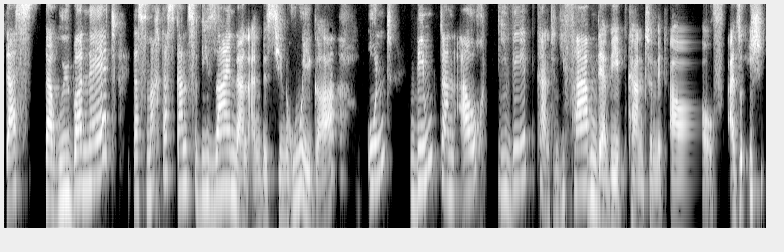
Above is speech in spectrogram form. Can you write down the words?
das darüber näht. Das macht das ganze Design dann ein bisschen ruhiger und nimmt dann auch die Webkante, die Farben der Webkante mit auf. Also ich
